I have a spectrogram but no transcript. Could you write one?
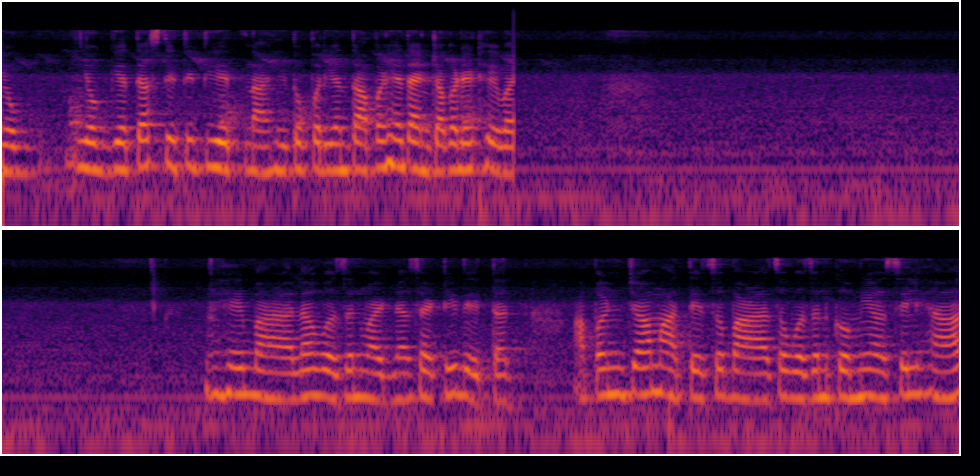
योग योग्य त्या स्थितीत येत नाही तोपर्यंत आपण हे त्यांच्याकडे ठेवाय हे बाळाला वजन वाढण्यासाठी देतात. आपण ज्या मातेचं बाळाचं वजन कमी असेल ह्या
